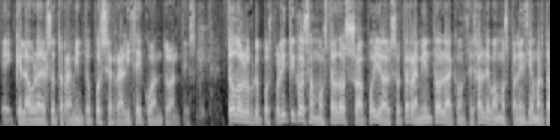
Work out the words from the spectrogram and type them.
eh, que la obra del soterramiento pues, se realice cuanto antes. Todos los grupos políticos han mostrado su apoyo al soterramiento. La concejal de Vamos Palencia, Marta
